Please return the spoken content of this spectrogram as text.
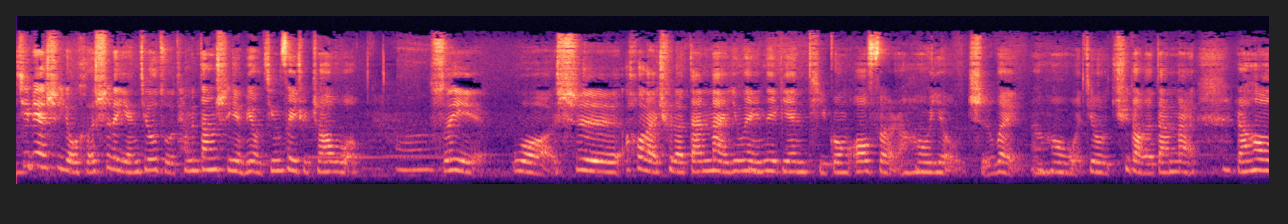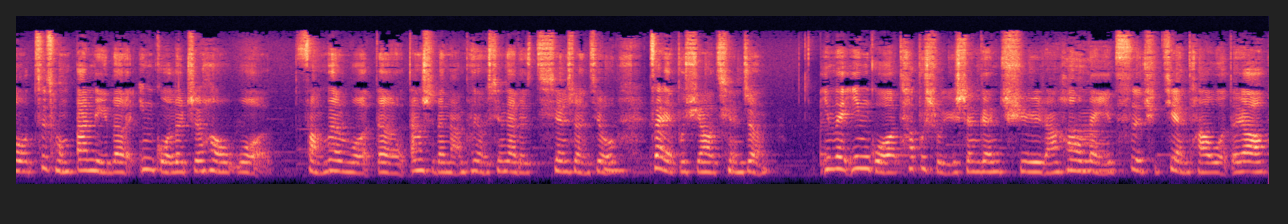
即便是有合适的研究组，他们当时也没有经费去招我，所以我是后来去了丹麦，因为那边提供 offer，然后有职位，然后我就去到了丹麦，然后自从搬离了英国了之后，我。访问我的当时的男朋友，现在的先生就再也不需要签证，因为英国它不属于申根区，然后每一次去见他，我都要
